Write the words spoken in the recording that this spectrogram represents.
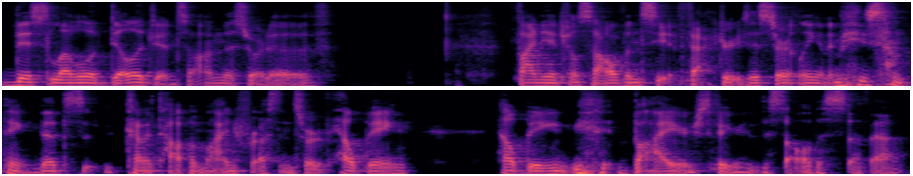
this level of diligence on the sort of financial solvency of factories is certainly going to be something that's kind of top of mind for us in sort of helping helping buyers figure this all this stuff out.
